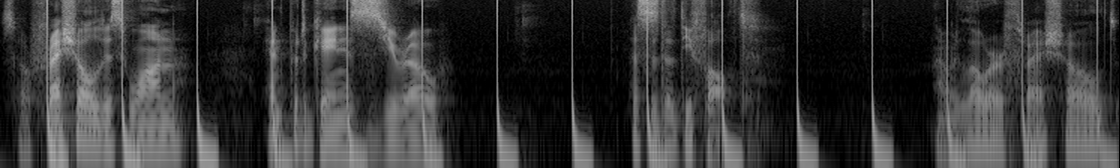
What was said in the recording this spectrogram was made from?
So threshold is one, input gain is zero. This is the default. Now we lower threshold.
